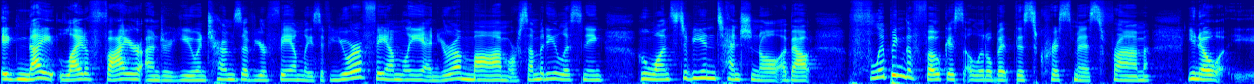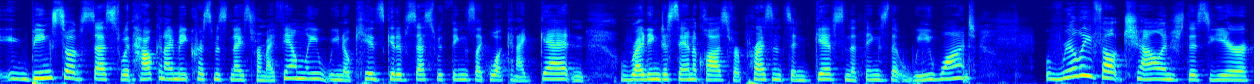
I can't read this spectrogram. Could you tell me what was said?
ignite, light a fire under you in terms of your families. If you're a family and you're a mom or somebody listening who wants to be intentional about flipping the focus a little bit this Christmas from, you know, being so obsessed with how can I make Christmas nice for my family? You know, kids get obsessed with things like what can I get and writing to Santa Claus for presents and gifts and the things that we want. Really felt challenged this year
